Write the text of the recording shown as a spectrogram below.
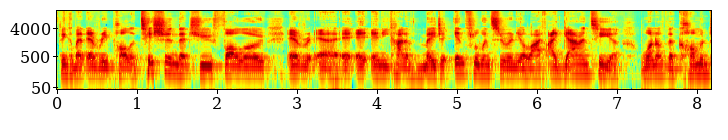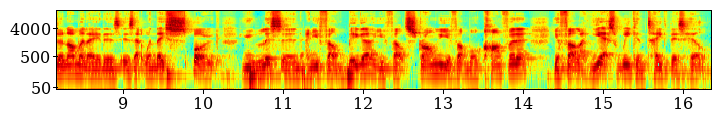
Think about every politician that you follow, every uh, a- any kind of major influencer in your life. I guarantee you, one of the common denominators is that when they spoke, you listened and you felt bigger, you felt stronger, you felt more confident, you felt like, yes, we can take this hill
